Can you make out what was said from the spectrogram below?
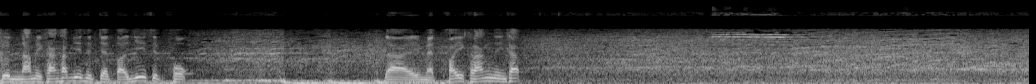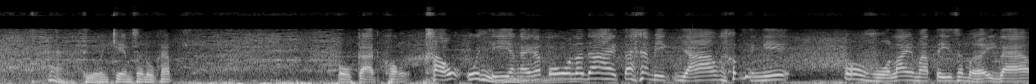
ขึ้นนำอีกครั้งครับ 27 ต่อ 26 ได้แมตช์พอยต์อีกครั้งหนึ่งครับอ่าถือว่าเป็นเกมสนุกครับ โอกาสของเขาอุ้ยตียังไงครับ โอ้แล้วได้แต้มอีกยาวครับอย่างนี้ โอ้โห ไล่มาตีเสมออีกแล้ว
